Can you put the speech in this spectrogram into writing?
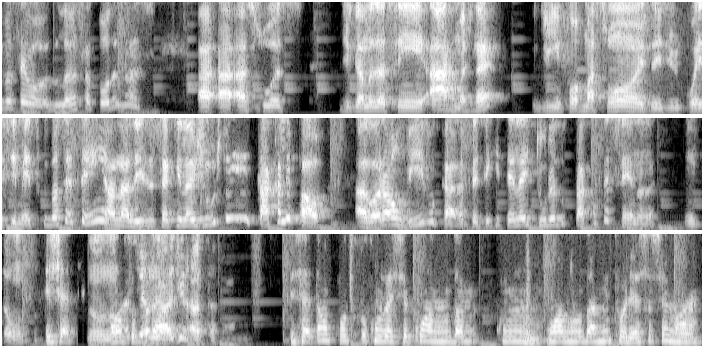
você lança todas as, as suas, digamos assim, armas, né? De informações e de conhecimento que você tem, analisa se aquilo é justo e taca ali pau. Agora, ao vivo, cara, você tem que ter leitura do que tá acontecendo, né? Então, Isso é não, não, adianta, pra... não adianta. Isso é até um ponto que eu conversei com um aluno da, com um aluno da mentoria essa semana.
